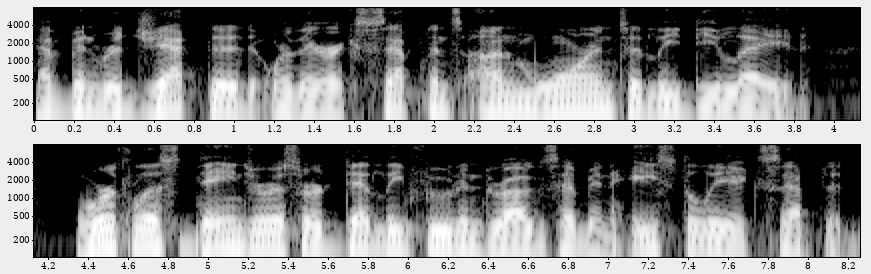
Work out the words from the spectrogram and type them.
have been rejected or their acceptance unwarrantedly delayed. Worthless, dangerous, or deadly food and drugs have been hastily accepted.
